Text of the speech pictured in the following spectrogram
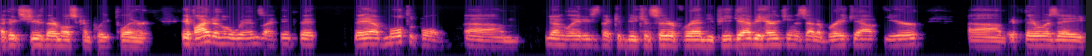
I think she's their most complete player. If Idaho wins, I think that they have multiple um, young ladies that could be considered for MVP. Gabby Harrington has had a breakout year. Um, if there was a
